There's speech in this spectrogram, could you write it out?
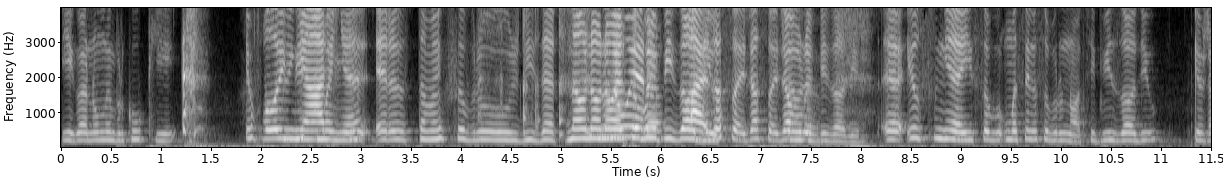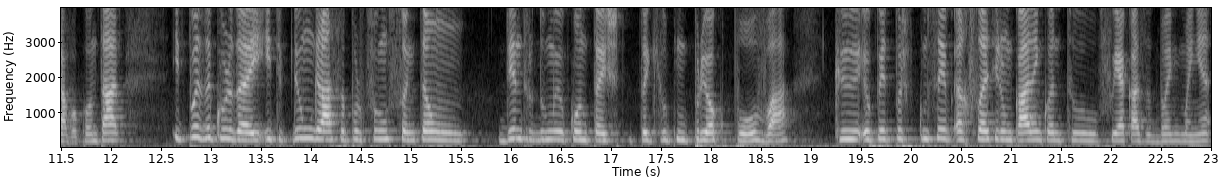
e agora não me lembro com o quê. Eu falei disto de manhã. era também sobre os desertos. Não, não, não, era sobre o episódio. Ah, já sei, já sei, já sobre o episódio. Uh, eu sonhei sobre uma cena sobre o nosso episódio, que eu já vou contar, e depois acordei e tipo deu-me graça porque foi um sonho tão dentro do meu contexto, daquilo que me preocupou, vá, que eu depois comecei a refletir um bocado enquanto fui à casa de banho de manhã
